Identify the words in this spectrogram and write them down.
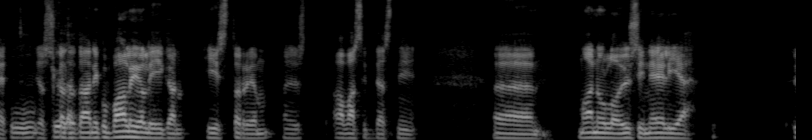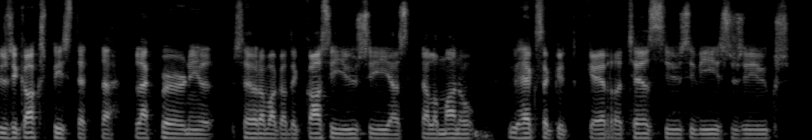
Et Mm, jos kyllä. katsotaan niinku valioliigan historia, mä just avasin tästä, niin öö, Manulla on 94, 92 pistettä, Blackburnilla seuraava kausi 89 ja sitten täällä on Manu 90 kerran, Chelsea 95, 91,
